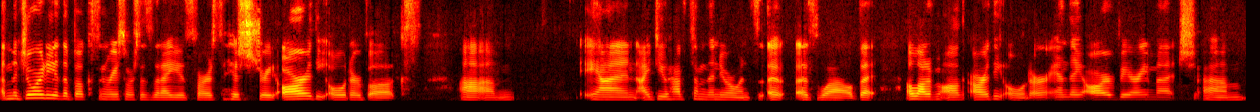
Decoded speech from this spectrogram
a majority of the books and resources that I use for history are the older books. Um, and I do have some of the newer ones uh, as well, but a lot of them are, are the older and they are very much um,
